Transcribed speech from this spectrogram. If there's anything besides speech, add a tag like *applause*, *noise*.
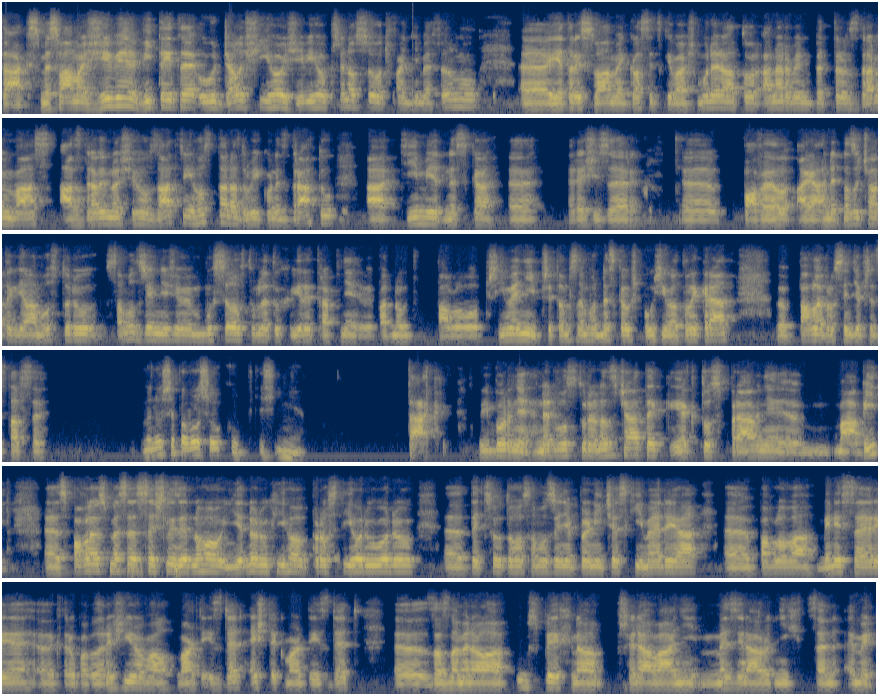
Tak, jsme s váma živě, vítejte u dalšího živého přenosu od Fandíme filmu. Eh, je tady s vámi klasicky váš moderátor Anarvin Petr, zdravím vás a zdravím našeho zácného hosta na druhý konec drátu a tím je dneska eh, režisér eh, Pavel a já hned na začátek dělám ostudu. Samozřejmě, že mi muselo v tuhle tu chvíli trapně vypadnout Pavlovo příjmení, přitom jsem ho dneska už používal tolikrát. Pavle, prosím tě, představ se. Jmenuji se Pavel Soukup, těší mě. Tak, výborně. Hned ostuda na začátek, jak to správně eh, má být. Eh, s Pavlem jsme se sešli z jednoho jednoduchého, prostého důvodu. Eh, teď jsou toho samozřejmě plný český média. Pavlova minisérie, kterou Pavel režíroval, Marty is dead, hashtag Marty is dead, zaznamenala úspěch na předávání mezinárodních cen Emmy.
